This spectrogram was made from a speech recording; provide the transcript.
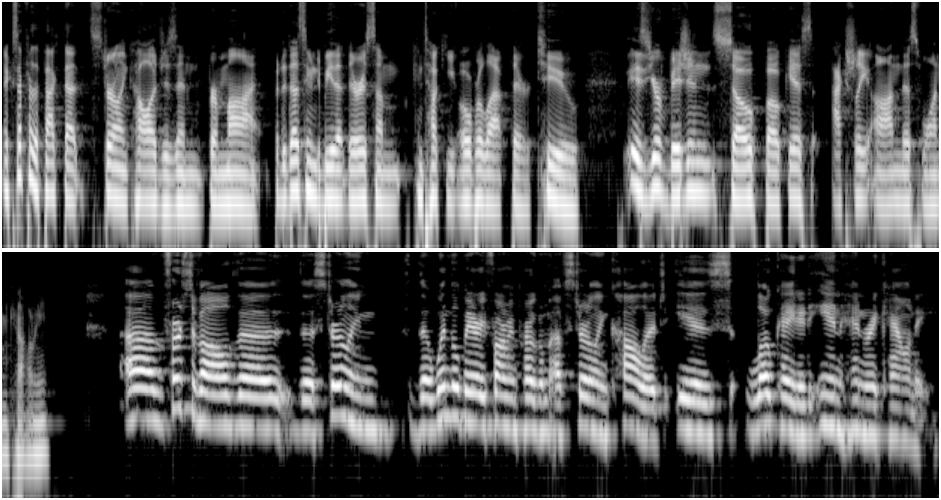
except for the fact that Sterling College is in Vermont, but it does seem to be that there is some Kentucky overlap there too. Is your vision so focused actually on this one county? Uh, first of all, the the Sterling, the Wendell Berry Farming Program of Sterling College is located in Henry County.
